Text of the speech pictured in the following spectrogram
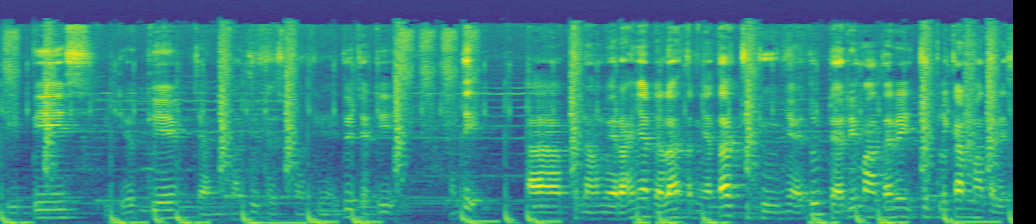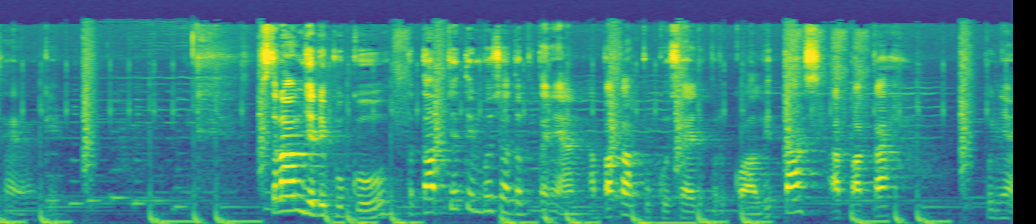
tipis video game jangan bantu dan sebagainya. Itu jadi nanti uh, benang merahnya adalah ternyata judulnya itu dari materi cuplikan materi saya. Oke. Okay. setelah menjadi buku tetapnya timbul suatu pertanyaan. Apakah buku saya berkualitas? Apakah punya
